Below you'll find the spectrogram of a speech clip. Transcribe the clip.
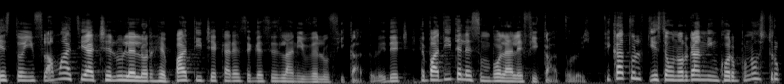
Este o inflamație a celulelor hepatice care se găsesc la nivelul ficatului. Deci, hepatitele sunt boli ale ficatului. Ficatul este un organ din corpul nostru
